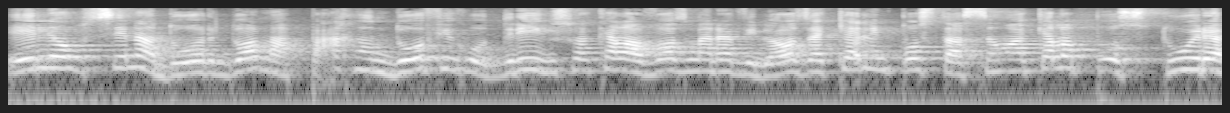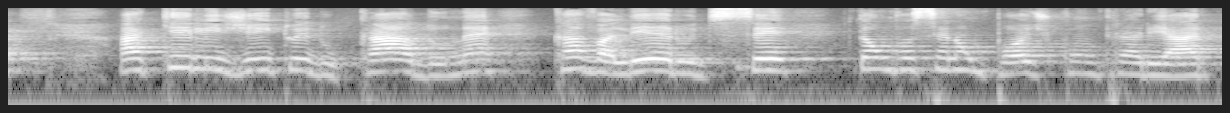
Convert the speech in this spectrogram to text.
Ele é o senador do Amapá, Randolph Rodrigues, com aquela voz maravilhosa, aquela impostação, aquela postura, aquele jeito educado, né? Cavalheiro de ser. Então você não pode contrariar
